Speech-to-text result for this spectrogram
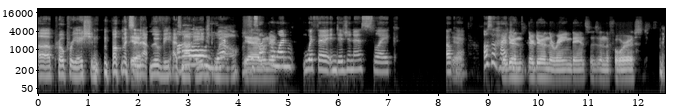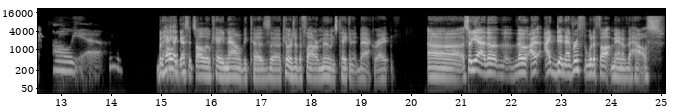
uh, appropriation moments in that movie has not Oh, aged yeah. well. Is that the one with the indigenous like okay. Also they're doing they're doing the rain dances in the forest. Oh yeah. But hey, I guess it's all okay now because uh, Killers of the Flower Moon's taking it back, right? Uh, so yeah, the the I I didn't ever th- would have thought Man of the House,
